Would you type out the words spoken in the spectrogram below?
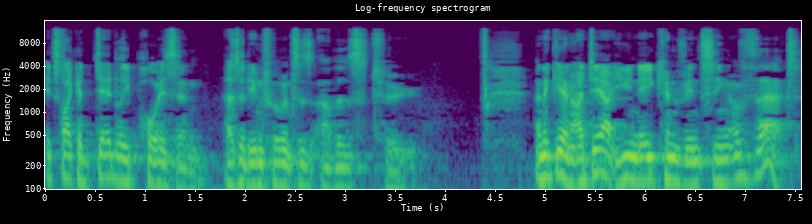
it's like a deadly poison as it influences others too. And again, I doubt you need convincing of that.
